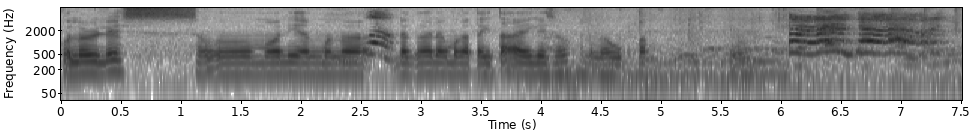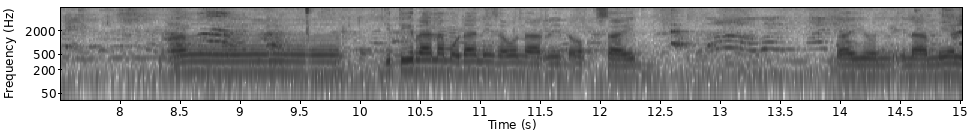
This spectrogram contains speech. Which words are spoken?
colorless. So mo ni ang mga daghanang mga taytaay guys oh. Nangaupak oh. ang gitira na mo dani sa una red oxide. Dayon enamel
